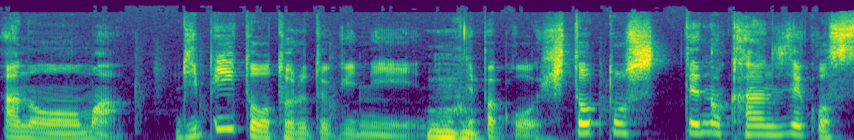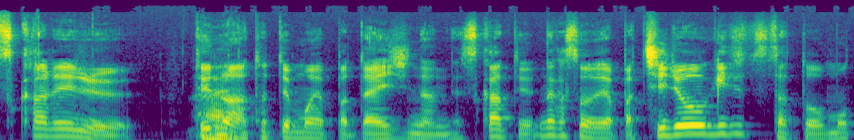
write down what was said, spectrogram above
あのまあリピートを取るときにうん。やっぱこう人としての感じでこう好かれるっていうのははいとてもやっぱ大事なんですか？っていうなんかそのやっぱ治療技術だと思っ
